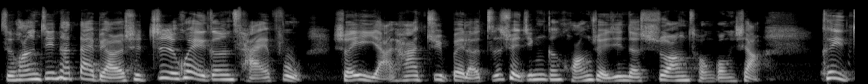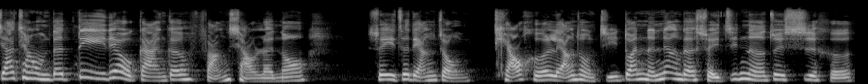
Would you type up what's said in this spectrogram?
紫黄金它代表的是智慧跟财富，所以呀，它具备了紫水晶跟黄水晶的双重功效，可以加强我们的第六感跟防小人哦。所以这两种。调和两种极端能量的水晶呢，最适合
